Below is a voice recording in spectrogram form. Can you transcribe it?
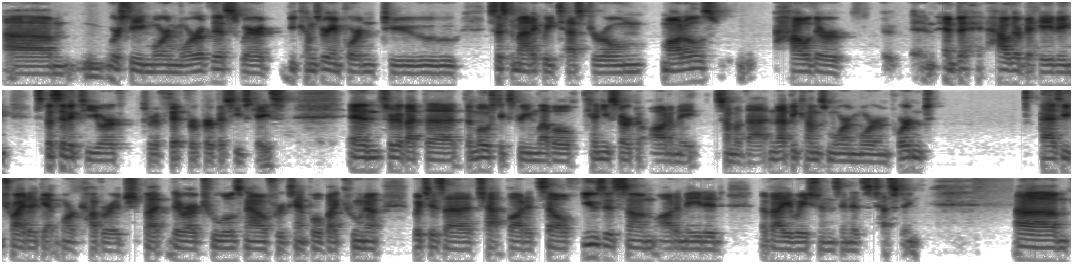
um, we're seeing more and more of this where it becomes very important to systematically test your own models, how they're and, and how they're behaving specific to your sort of fit for purpose use case and sort of at the the most extreme level can you start to automate some of that? And that becomes more and more important as you try to get more coverage. But there are tools now for example vicuna which is a chatbot itself uses some automated evaluations in its testing. Um,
